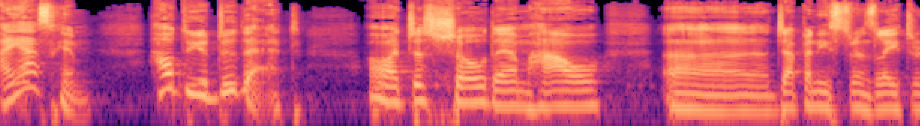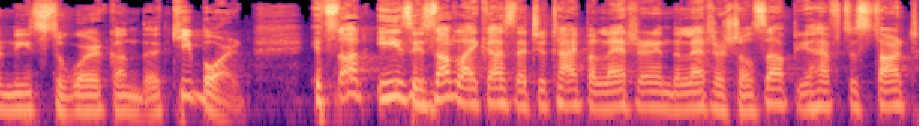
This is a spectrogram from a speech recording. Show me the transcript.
I asked him, how do you do that? Oh, I just show them how uh, Japanese translator needs to work on the keyboard. It's not easy. It's not like us that you type a letter and the letter shows up. You have to start,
